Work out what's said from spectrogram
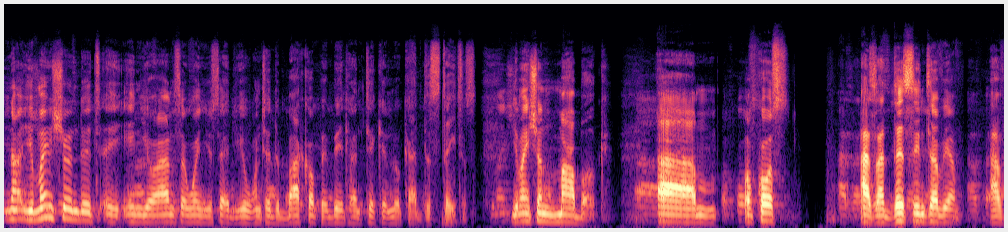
Now, you mentioned it in your answer when you said you wanted to back up a bit and take a look at the status. You mentioned Marburg. Um, of course, as at this interview, I've,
